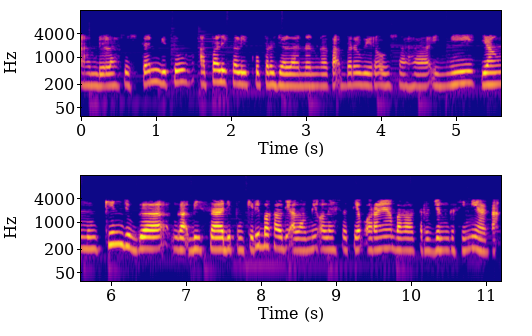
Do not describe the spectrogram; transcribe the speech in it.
alhamdulillah sustain gitu. Apa lika-liku perjalanan kakak berwirausaha ini yang mungkin juga nggak bisa dipungkiri bakal dialami oleh setiap orang yang bakal terjun ke sini ya kak.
